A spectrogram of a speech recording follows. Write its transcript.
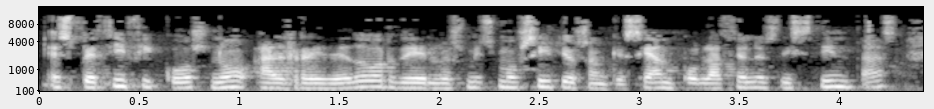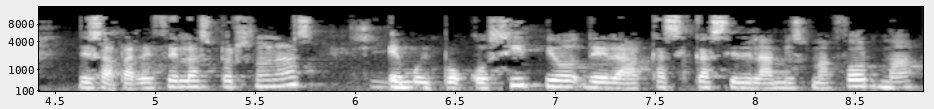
específicos, ¿no? alrededor de los mismos sitios, aunque sean poblaciones distintas, desaparecen las personas Sí. en muy poco sitio, de la, casi casi de la misma forma.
